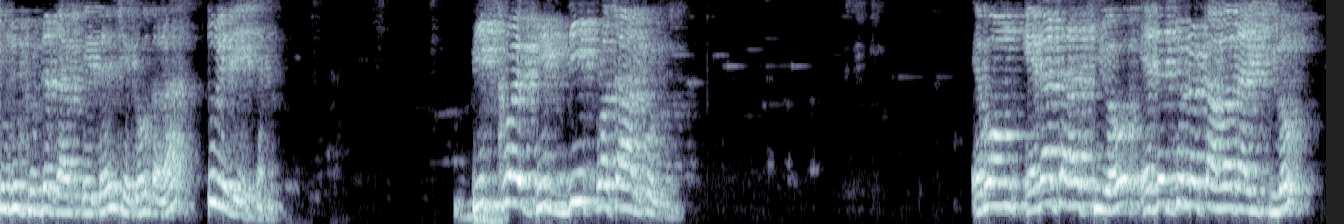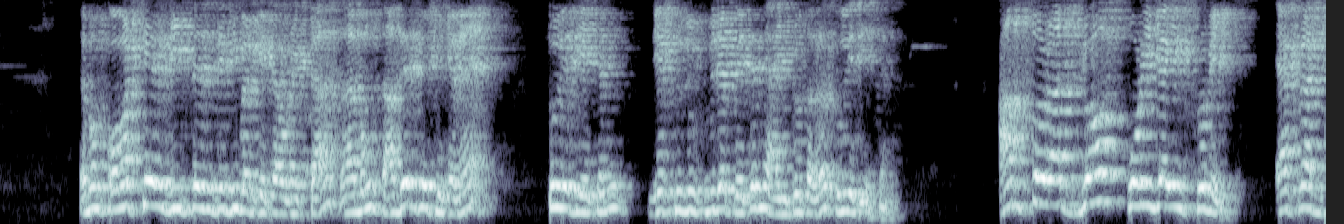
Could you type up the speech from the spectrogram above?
সুযোগ সুবিধা যারা পেতেন, সেটাও তারা তুলে দিয়েছেন। বিক্রয় বৃদ্ধি প্রচার কর্মী এবং এরা যারা ছিল, এদের জন্য একটা আলাদা আইন ছিল। এবং কমার্শিয়াল রিপ্রেজেন্টেটিভ আর কি এটা অনেকটা, এবং তাদেরকে সেখানে তুলে দিয়েছেন, যে সুযোগ সুবিধা পেতেন আইনটাও তারা তুলে দিয়েছেন। আন্তরাজ্য পরিযায়ী শ্রমিক, এক রাজ্য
